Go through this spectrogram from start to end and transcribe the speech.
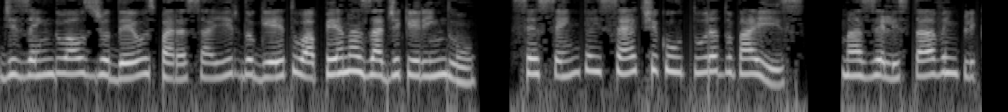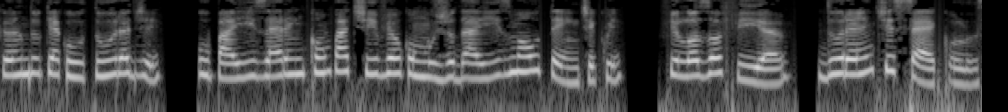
dizendo aos judeus para sair do gueto apenas adquirindo 67 cultura do país. Mas ele estava implicando que a cultura de o país era incompatível com o judaísmo autêntico e filosofia. Durante séculos,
